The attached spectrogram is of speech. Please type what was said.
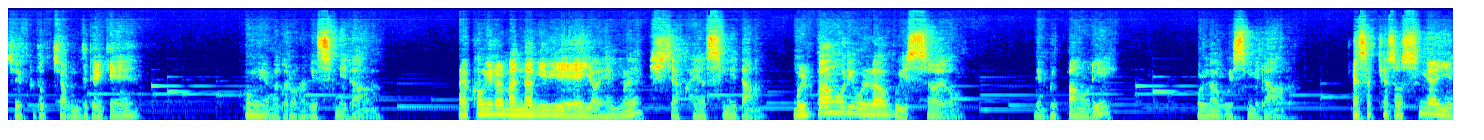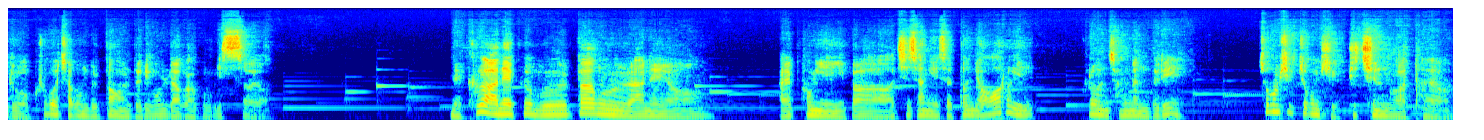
저희 구독자분들에게 공유해 보도록 하겠습니다. 말콩이를 만나기 위해 여행을 시작하였습니다. 물방울이 올라오고 있어요. 네, 물방울이 올라오고 있습니다. 계속해서 수면 위로 크고 작은 물방울들이 올라가고 있어요. 네, 그 안에 그 물방울 안에요. 알콩이가 지상에 있었던 여러 이- 그런 장면들이 조금씩 조금씩 비치는 것 같아요.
